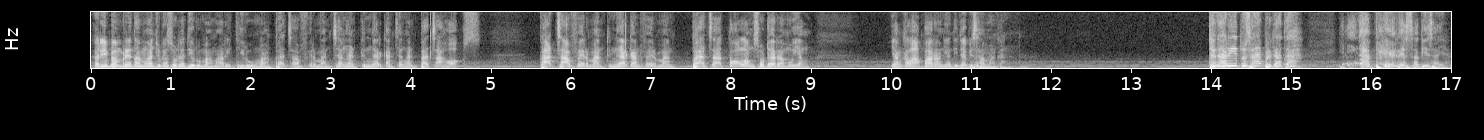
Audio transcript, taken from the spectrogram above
Hari ini pemerintah mengajukan saudara di rumah mari, di rumah baca firman. Jangan dengarkan, jangan baca hoax. Baca firman, dengarkan firman, baca. Tolong saudaramu yang yang kelaparan, yang tidak bisa makan. Dan hari itu saya berkata, ini nggak beres hati saya.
